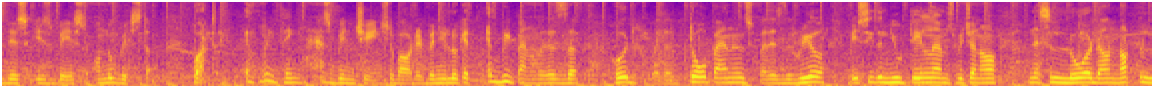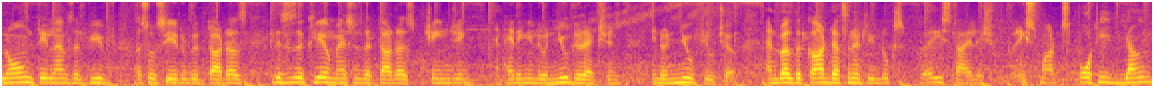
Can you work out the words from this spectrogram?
This is based on the Vista. But everything has been changed about it. When you look at every panel whether it's the hood whether the door panels whether it's the rear we see the new tail lamps which are now nestled lower down not the long tail lamps that we've associated with Tata's. This is a clear message that Tata is changing and heading into a new direction in a new future. And well the car definitely looks very stylish very smart sporty young.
